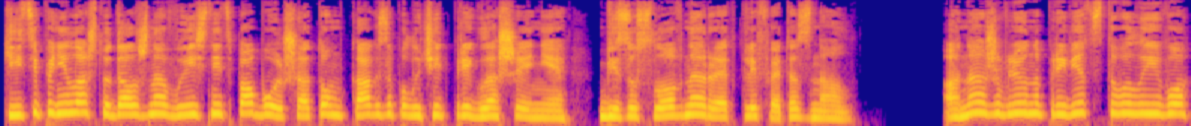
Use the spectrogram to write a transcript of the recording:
Китти поняла, что должна выяснить побольше о том, как заполучить приглашение. Безусловно, Рэдклифф это знал. Она оживленно приветствовала его,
